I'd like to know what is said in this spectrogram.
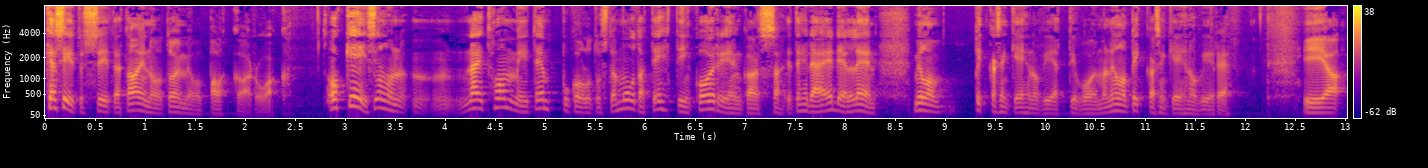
käsitys siitä, että ainoa toimiva palkka on ruoka. Okei, silloin mm, näitä hommia, temppukoulutusta ja muuta tehtiin koirien kanssa ja tehdään edelleen, milloin pikkasen kehno vietti voima, milloin pikkasen kehno vire. Ja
